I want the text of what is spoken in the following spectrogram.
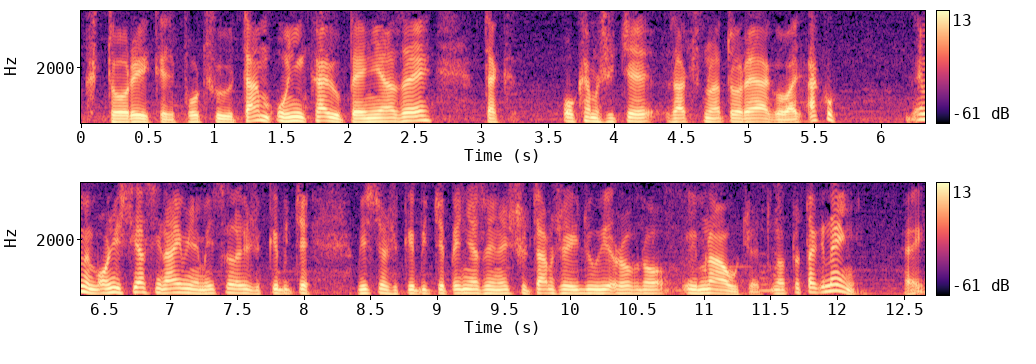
ktorí, keď počujú, tam unikajú peniaze, tak okamžite začnú na to reagovať. Ako, neviem, oni si asi najmä mysleli, že keby tie, myslia, že keby tie peniaze nešli tam, že idú rovno im na účet. No to tak není. Hej?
